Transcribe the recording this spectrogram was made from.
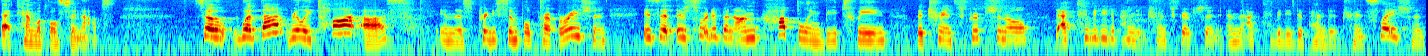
at chemical synapse. So what that really taught us in this pretty simple preparation is that there's sort of an uncoupling between the transcriptional, the activity-dependent transcription and the activity-dependent translation.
